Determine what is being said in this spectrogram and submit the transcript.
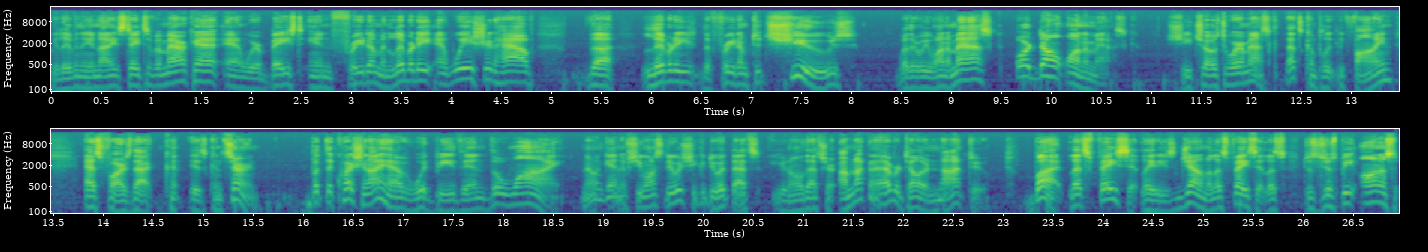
We live in the United States of America and we're based in freedom and liberty, and we should have the liberty, the freedom to choose whether we want a mask or don't want a mask. She chose to wear a mask. That's completely fine as far as that is concerned. But the question I have would be then the why. Now, again, if she wants to do it, she could do it. That's, you know, that's her. I'm not going to ever tell her not to. But let's face it, ladies and gentlemen, let's face it. Let's just, just be honest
